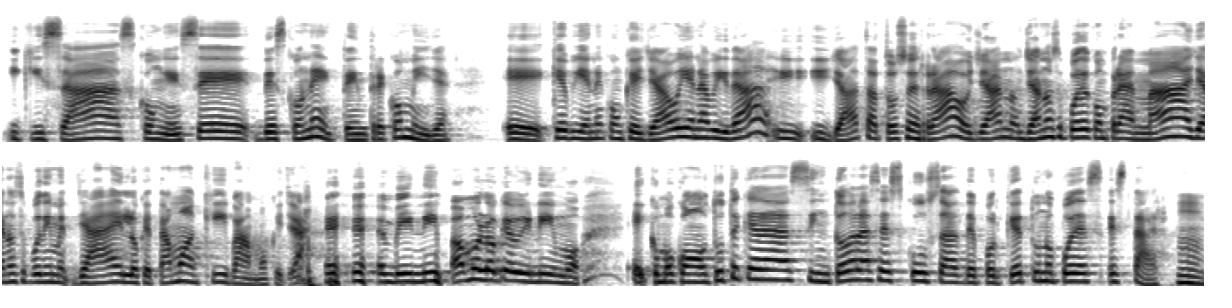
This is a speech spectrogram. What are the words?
Y quizás con ese desconecte, entre comillas, eh, que viene con que ya hoy es Navidad y, ya está todo cerrado, ya no, ya no se puede comprar más, ya no se puede, ya lo que estamos aquí, vamos, que ya vinimos, vamos lo que vinimos. Eh, como cuando tú te quedas sin todas las excusas de por qué tú no puedes estar. Mm.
